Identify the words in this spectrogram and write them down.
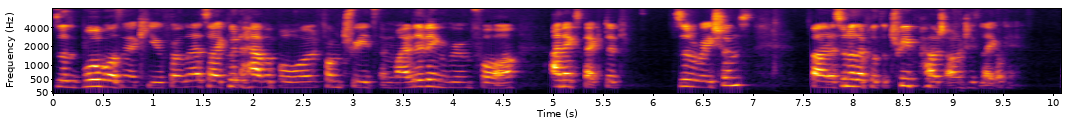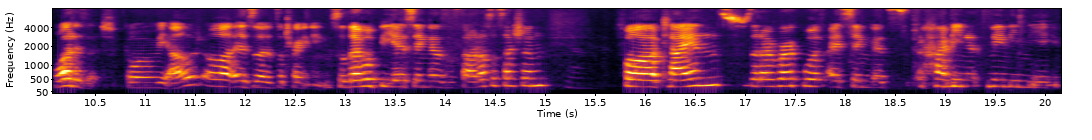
So the bowl wasn't a cue for that. So I could have a bowl from treats in my living room for unexpected situations. But as soon as I put the treat pouch on, she's like, okay, what is it? Going we out or is it the training? So that would be, I think, as the start of the session. Yeah. For clients that I work with, I think it's, I mean, it's mainly me.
